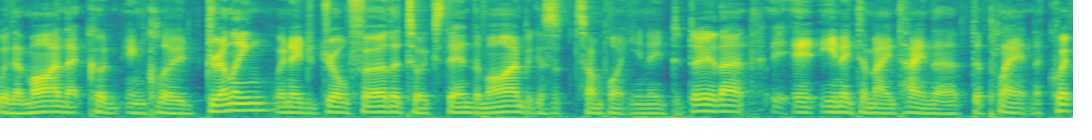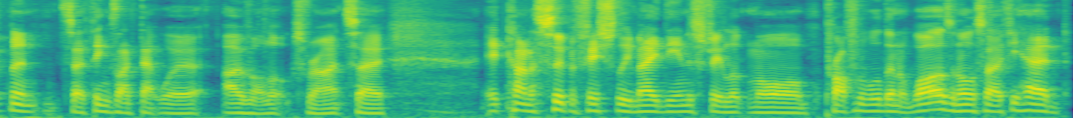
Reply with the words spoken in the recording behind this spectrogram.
with a mine that could include drilling. We need to drill further to extend the mine because at some point you need to do that. It, you need to maintain the, the plant and equipment. So things like that were overlooked, right? So it kind of superficially made the industry look more profitable than it was. And also, if you had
